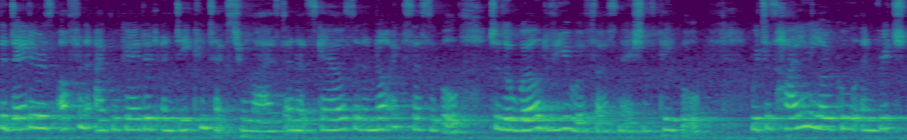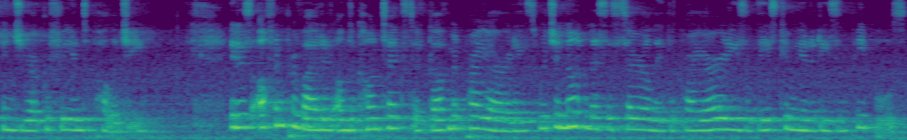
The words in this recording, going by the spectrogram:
The data is often aggregated and decontextualized and at scales that are not accessible to the world view of First Nations people, which is highly local and rich in geography and topology. It is often provided on the context of government priorities, which are not necessarily the priorities of these communities and peoples,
